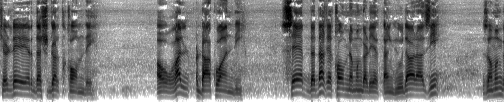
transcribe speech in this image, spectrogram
چې ډېر دشګرد قوم دی او غل ډاکوان دي سیب د دغه قوم نه مونږ ډیر تنګ یو دا راځي زمونږ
